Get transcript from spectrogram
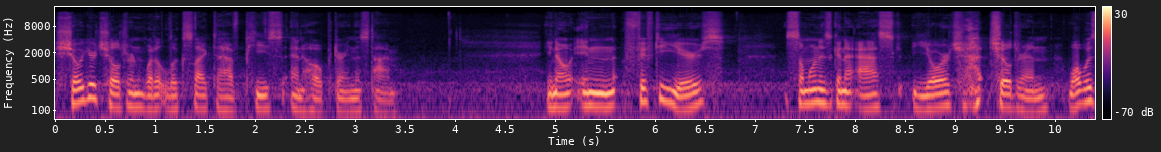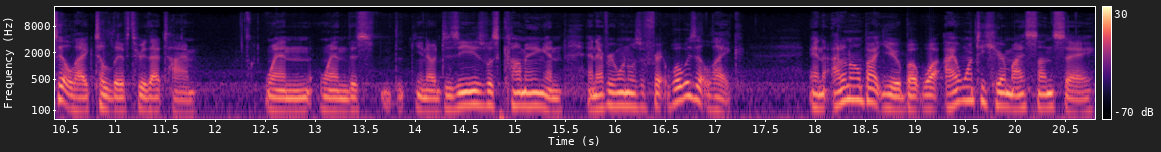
Show your children what it looks like to have peace and hope during this time. You know, in 50 years, someone is going to ask your ch- children, what was it like to live through that time? when, when this you know, disease was coming and, and everyone was afraid? What was it like? And I don't know about you, but what I want to hear my son say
